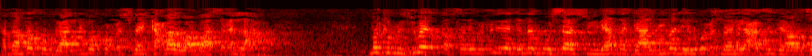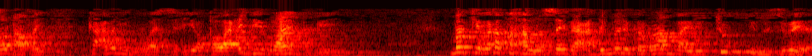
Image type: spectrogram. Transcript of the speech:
haddaan dadku gaalnimo ku cusbayn kacbada waa waasicin lahaa. Markuu ibnu zubayr qabsaday wuxuu yidhi nabigu saasuu yihi hadda gaalnimadii lagu cusbay laga cabsan jira la soo dhaafay kacbadii buu waasiciye oo qawaaciddii ibraahim buu geeyey markii laga takhalusay baa cabdilmalik abraham baa yihi tub ibnu zubayra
